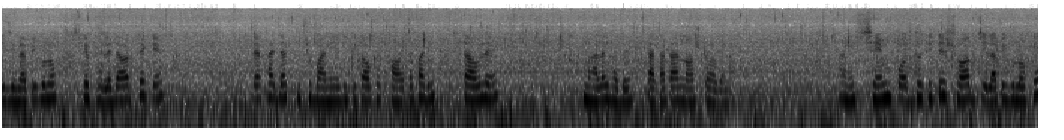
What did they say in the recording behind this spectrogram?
এই জিলাপিগুলোকে ফেলে দেওয়ার থেকে দেখা যাক কিছু বানিয়ে যদি কাউকে খাওয়াতে পারি, তাহলে ভালোই হবে, টাকাটা আর নষ্ট হবে না। আমি সেম পদ্ধতিতে সব জিলাপিগুলোকে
